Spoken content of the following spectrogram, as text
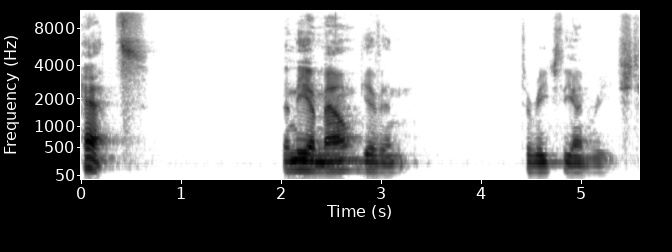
pets than the amount given to reach the unreached.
